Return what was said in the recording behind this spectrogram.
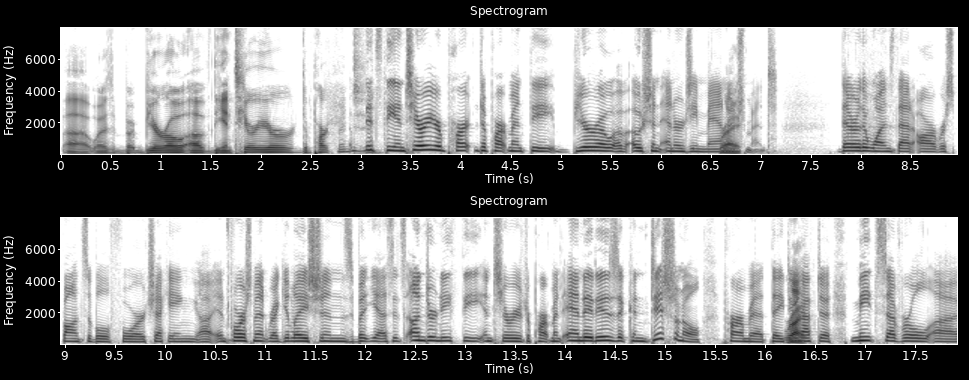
uh, what is it? Bu- Bureau of the Interior Department. It's the Interior Part Department, the Bureau of Ocean Energy Management. They're the ones that are responsible for checking uh, enforcement regulations. But yes, it's underneath the Interior Department, and it is a conditional permit. They do Right. have to meet several uh,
